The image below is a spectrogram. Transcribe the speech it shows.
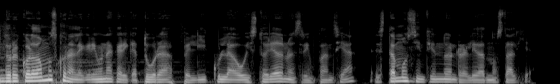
Cuando recordamos con alegría una caricatura, película o historia de nuestra infancia, estamos sintiendo en realidad nostalgia.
